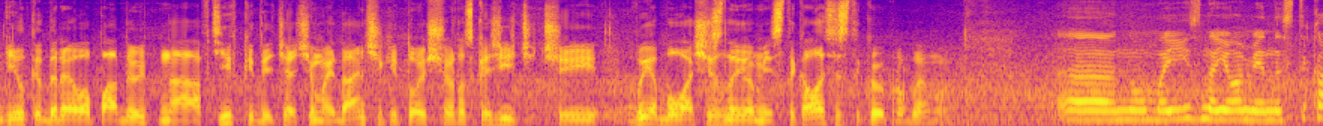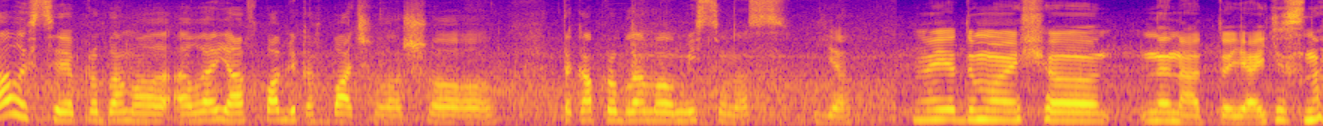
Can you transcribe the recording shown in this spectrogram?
Гілки дерева падають на автівки, дитячі майданчики тощо. Розкажіть, чи ви або ваші знайомі стикалися з такою проблемою? Е, ну, мої знайомі не стикалися з цією проблемою, але я в пабліках бачила, що така проблема в місті у нас є. Ну, я думаю, що не надто якісно.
